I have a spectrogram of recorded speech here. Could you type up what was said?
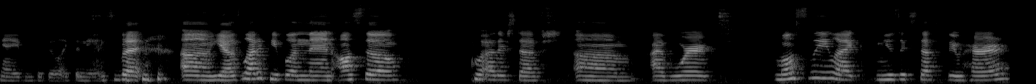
Can't even think of like the names, but um, yeah, it was a lot of people. And then also, what other stuff? Um, I've worked mostly like music stuff through her,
